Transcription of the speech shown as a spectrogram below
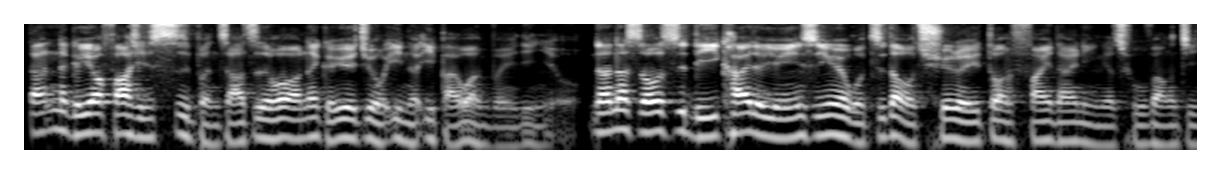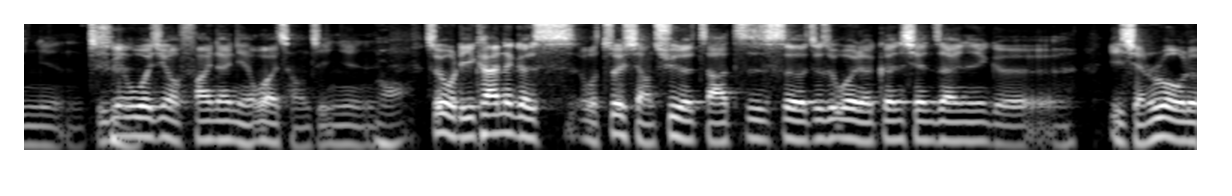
当那个月要发行四本杂志的话，那个月就有印了一百万本，一定有。那那时候是离开的原因，是因为我知道我缺了一段 fine dining 的厨房经验，即便我已经有 fine dining 的外场经验，所以我离开那个是我最想去的杂志社，就是为了跟现在那个以前 Roll 的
